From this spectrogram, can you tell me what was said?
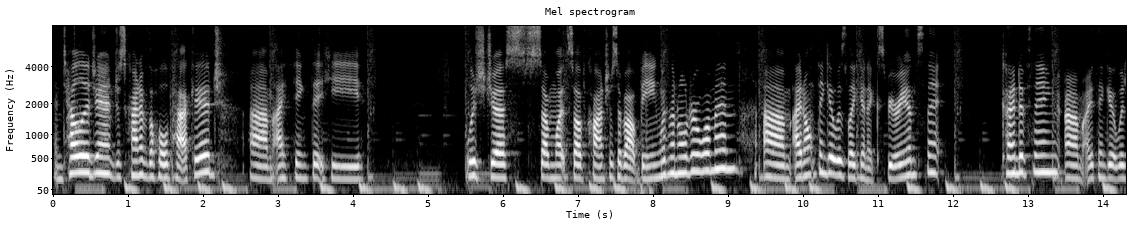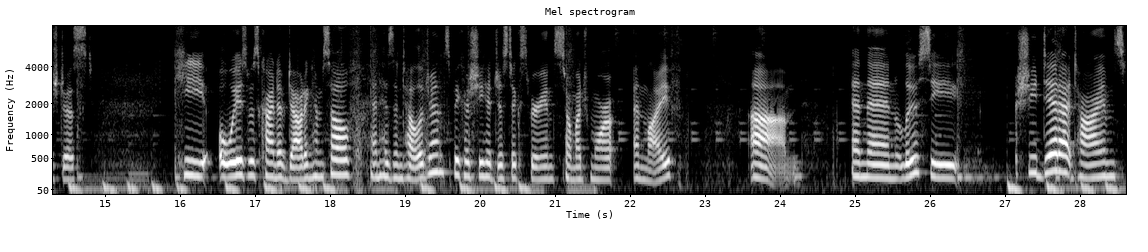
intelligent, just kind of the whole package. Um, I think that he was just somewhat self conscious about being with an older woman. Um, I don't think it was like an experience thing, kind of thing. Um, I think it was just he always was kind of doubting himself and his intelligence because she had just experienced so much more in life. Um, and then Lucy, she did at times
